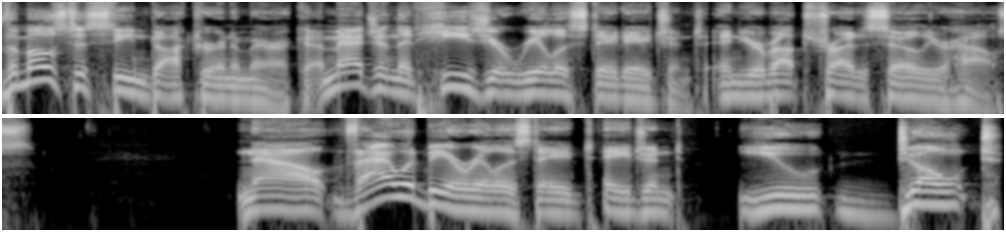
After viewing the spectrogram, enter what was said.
the most esteemed doctor in America. Imagine that he's your real estate agent and you're about to try to sell your house. Now, that would be a real estate agent you don't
